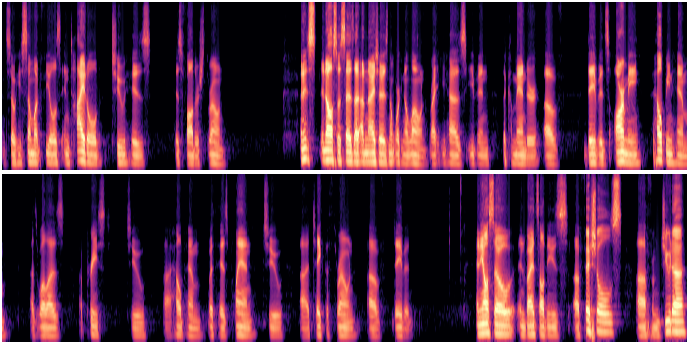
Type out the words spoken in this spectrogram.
And so he somewhat feels entitled to his, his father's throne. And it's, it also says that Adonijah is not working alone, right? He has even the commander of David's army helping him, as well as a priest to uh, help him with his plan to uh, take the throne of David. And he also invites all these officials uh, from Judah,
